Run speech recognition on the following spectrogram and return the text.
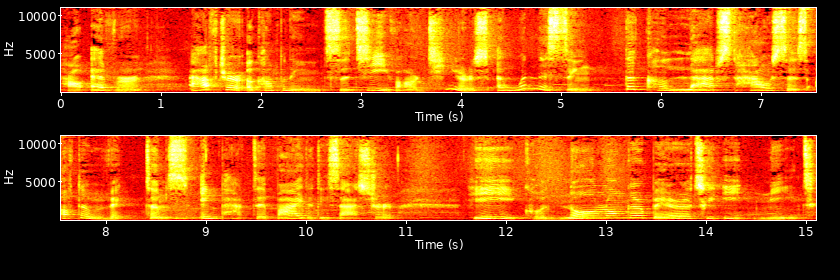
however, after accompanying Chi volunteers and witnessing the collapsed houses of the victims impacted by the disaster, he could no longer bear to eat meat.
